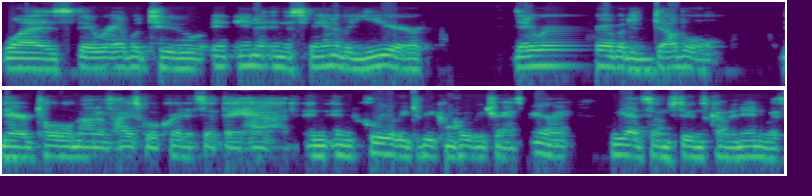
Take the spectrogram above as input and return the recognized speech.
was they were able to in in, in the span of a year they were able to double their total amount of high school credits that they had. And, and clearly, to be completely transparent, we had some students coming in with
